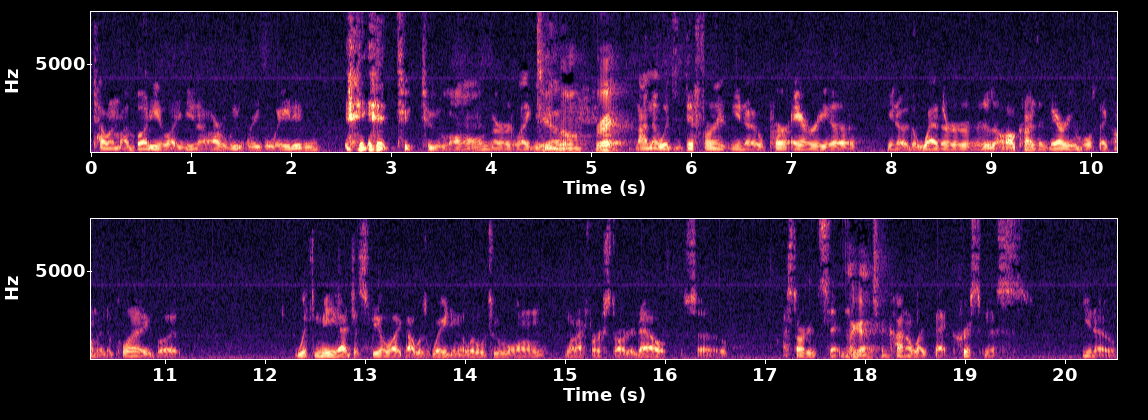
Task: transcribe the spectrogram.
telling my buddy, like, you know, are we like waiting too too long, or like, you too know, long, right, I know it's different, you know, per area, you know, the weather. There's all kinds of variables that come into play, but with me, I just feel like I was waiting a little too long when I first started out. So I started setting I got you. kind of like that Christmas, you know,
